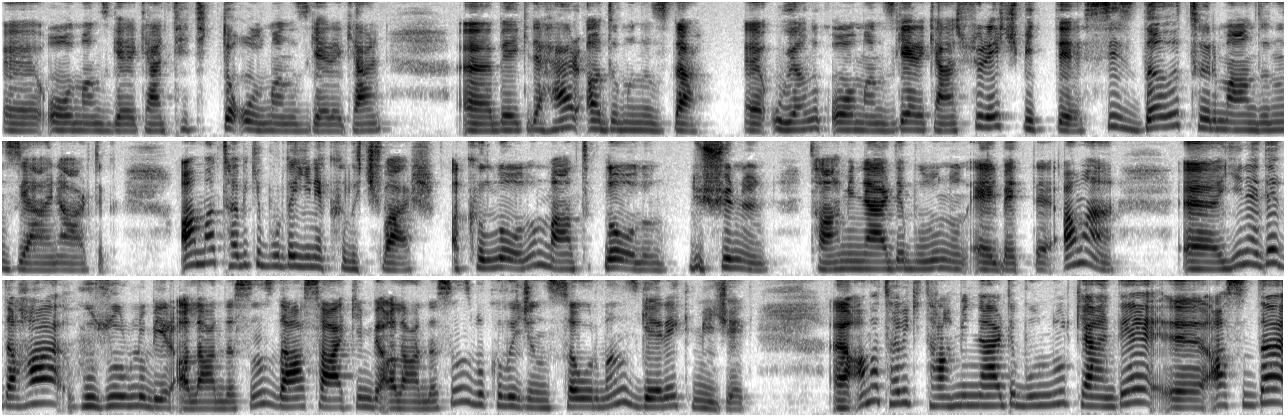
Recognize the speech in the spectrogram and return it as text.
e, olmanız gereken, tetikte olmanız gereken, e, belki de her adımınızda e, uyanık olmanız gereken süreç bitti. Siz dağı tırmandınız yani artık. Ama tabii ki burada yine kılıç var. Akıllı olun, mantıklı olun, düşünün, tahminlerde bulunun elbette. Ama e, yine de daha huzurlu bir alandasınız, daha sakin bir alandasınız. Bu kılıcınızı savurmanız gerekmeyecek. E, ama tabii ki tahminlerde bulunurken de e, aslında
